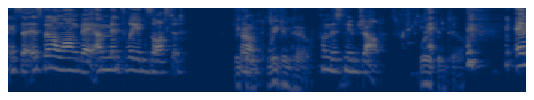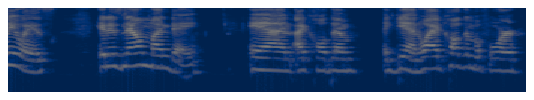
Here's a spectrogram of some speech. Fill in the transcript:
Like I said, it's been a long day. I'm mentally exhausted We From- can, we can tell. from this new job. We can tell. Anyways, it is now Monday, and I called them again. Well, I had called them before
